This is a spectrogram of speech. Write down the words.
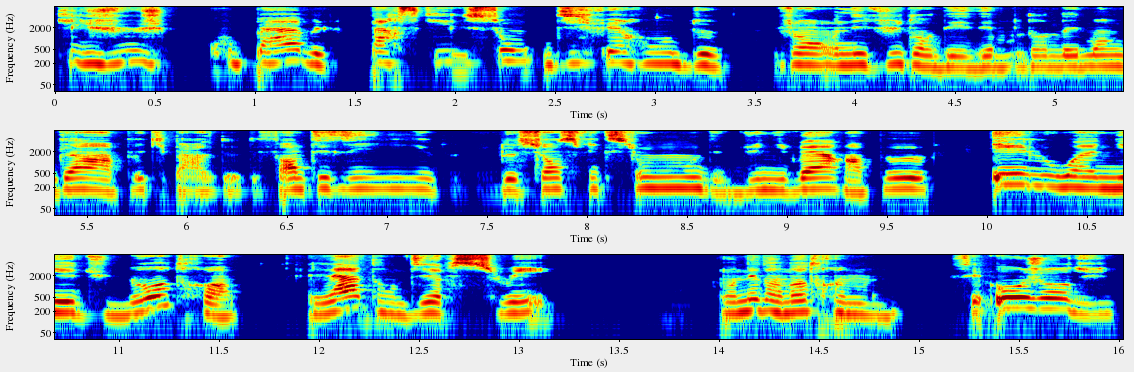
qu'ils jugent coupables parce qu'ils sont différents d'eux. J'en ai vu dans des, dans des mangas un peu qui parlent de, fantasy, de, science-fiction, d'univers un peu éloignés du nôtre. Là, dans Deep 3, on est dans notre monde. C'est aujourd'hui,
